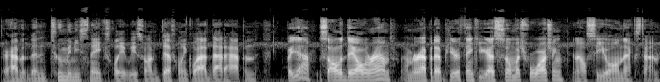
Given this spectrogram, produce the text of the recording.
there haven't been too many snakes lately, so I'm definitely glad that happened. But yeah, solid day all around. I'm going to wrap it up here. Thank you guys so much for watching, and I'll see you all next time.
